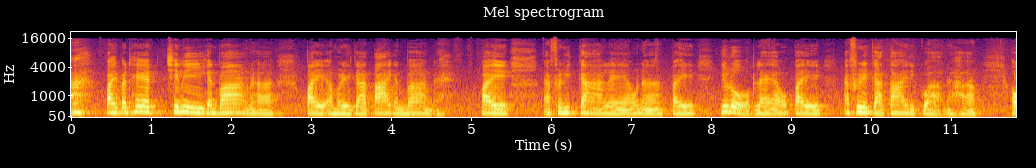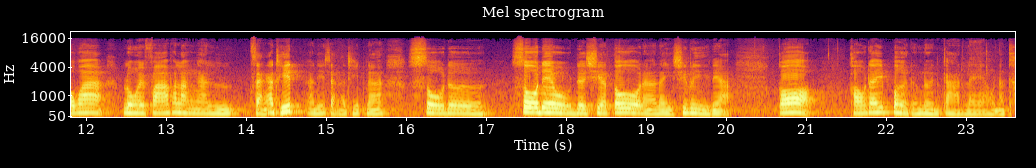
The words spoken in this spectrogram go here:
อะไปประเทศชิลีกันบ้างนะคะ ไปอเมริกาใต้กันบ้าง ไปแอฟริกาแล้วนะไปยุโรปแล้วไปแอฟริกาใต้ดีกว่านะคะเพราะว่าโรงไฟฟ้าพลังงานแสงอาทิตย์ อันนี้แสงอาทิตย์นะโซเดอร์โซเดลเดเชียโตนะในชิลีเนี่ยก็เขาได้เปิดดำเนินการแล้วนะค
